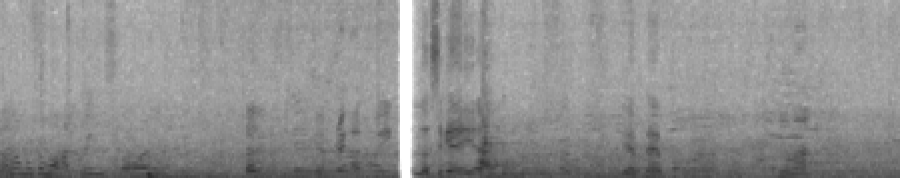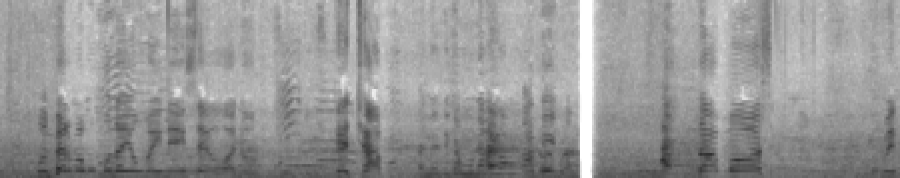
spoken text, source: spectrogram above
Anong gusto mo? Hot wings o ano? Sabi mo sila, siyempre, hot wing. Sige, ano mo. FF. Yung nga. Konperma mo muna yung mayonnaise o ano, ketchup. Ano, tika muna. Anong atin? Ano? Tapos, wait,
